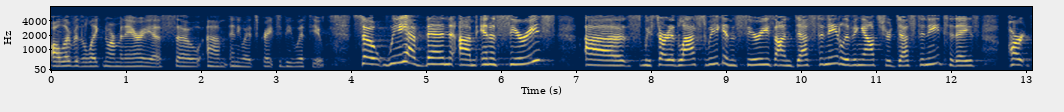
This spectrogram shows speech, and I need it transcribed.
all over the Lake Norman area. So, um, anyway, it's great to be with you. So we have been um, in a series. Uh, we started last week in the series on destiny, living out your destiny. Today's part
